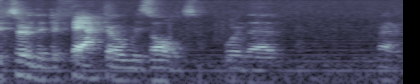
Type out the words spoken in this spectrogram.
the, sort of the de facto result for the, I don't know the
